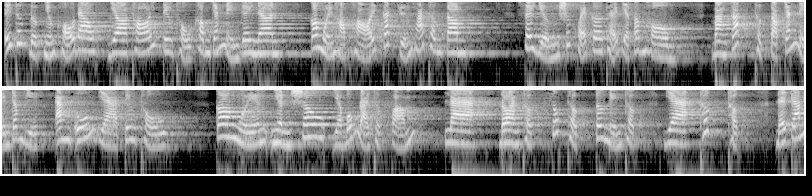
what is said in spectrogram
Ý thức được những khổ đau do thói tiêu thụ không chánh niệm gây nên Con nguyện học hỏi cách chuyển hóa thân tâm, Xây dựng sức khỏe cơ thể và tâm hồn Bằng cách thực tập chánh niệm trong việc ăn uống và tiêu thụ con nguyện nhìn sâu vào bốn loại thực phẩm là đoàn thực, xúc thực, tư niệm thực và thức thực để tránh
